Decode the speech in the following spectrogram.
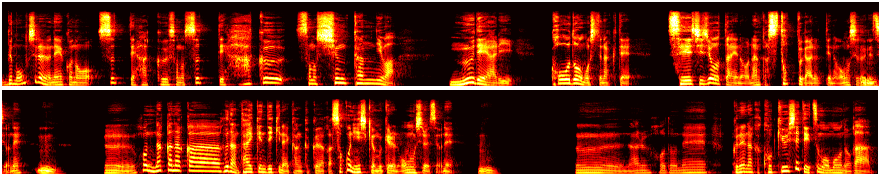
ん。でも面白いよね。この吸って吐く、その吸って吐く、その瞬間には無であり、行動もしてなくて、静止状態のなんかストップがあるっていうのが面白いですよね。うん、うん。ほんなかなか普段体験できない感覚だから、そこに意識を向けるの面白いですよね。うん、うん、なるほどね。僕ね、なんか呼吸してていつも思うのが、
